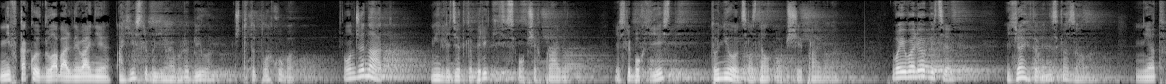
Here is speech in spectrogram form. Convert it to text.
ни в какой глобальной войне. А если бы я его любила, что тут плохого? Он женат. Милли, детка, берегитесь общих правил. Если Бог есть, то не Он создал общие правила. Вы его любите? Я этого не сказала. Нет.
